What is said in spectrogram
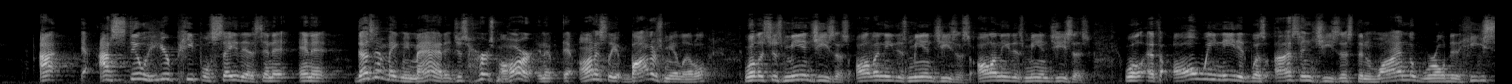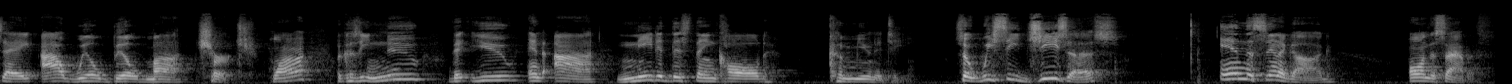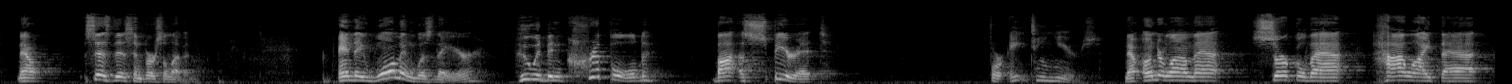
I, I still hear people say this, and it, and it doesn't make me mad. It just hurts my heart. And it, it, honestly, it bothers me a little. Well, it's just me and Jesus. All I need is me and Jesus. All I need is me and Jesus. Well, if all we needed was us and Jesus, then why in the world did he say, I will build my church? Why? Because he knew that you and I needed this thing called community. So we see Jesus in the synagogue on the Sabbath. Now, says this in verse 11. And a woman was there who had been crippled by a spirit for 18 years. Now, underline that, circle that, highlight that,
